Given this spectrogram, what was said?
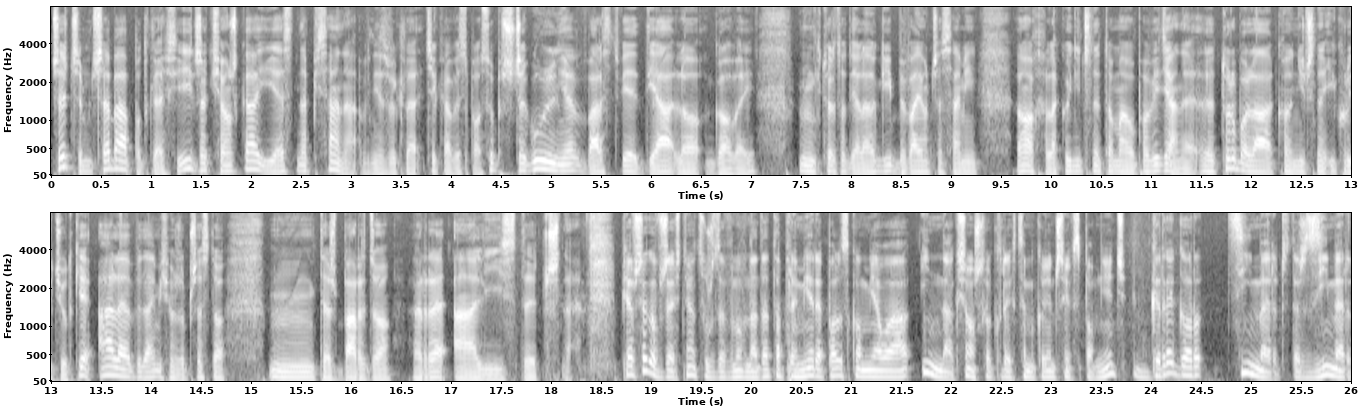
przy czym trzeba podkreślić, że książka jest napisana w niezwykle ciekawy sposób, szczególnie w warstwie dialogowej, m, które to dialogi bywają czasami, och, lakoniczne to mało powiedziane, e, turbolakoniczne i króciutkie, ale wydaje mi się, że przez to mm, też bardzo realistyczne. 1 września, cóż za wymowna data, premierę polską miała inna książka, o której chcemy koniecznie wspomnieć. Gregor Zimmer, czy też Zimmer,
